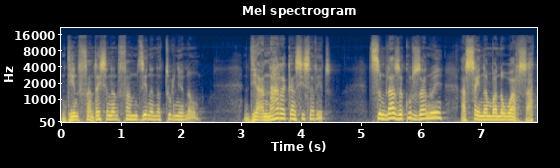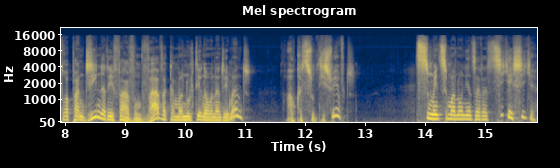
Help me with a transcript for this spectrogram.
dia ny fandraisana ny famonjena natolony anao, dia hanaraka ny sisa rehetra. Tsy milaza akory izany hoe asaina manao aro zato am-pandriana rehefa avy mivavaka manolo-tena ho an'Andriamanitra. Aoka tsy ho diso hevitra. Tsy maintsy manao ny anjarantsika isika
